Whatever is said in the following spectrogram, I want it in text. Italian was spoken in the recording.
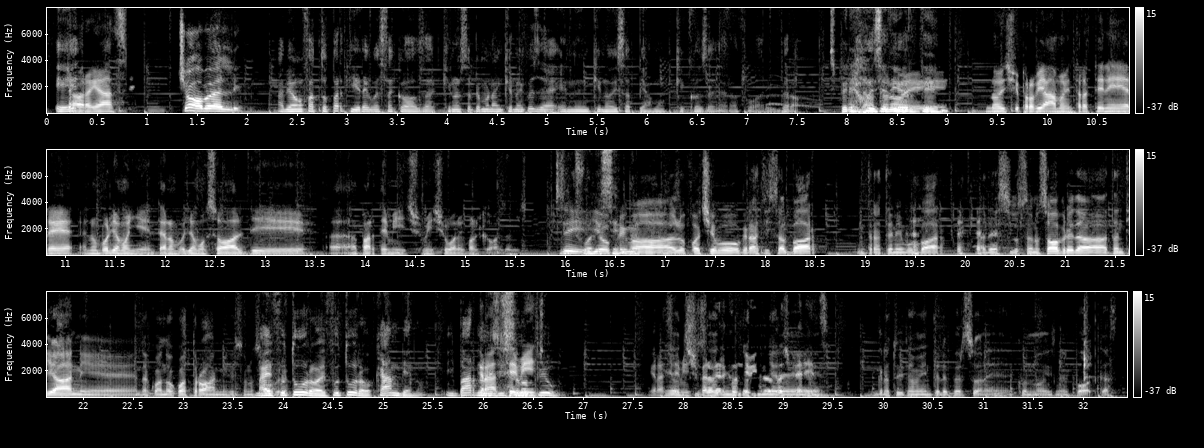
E Ciao ragazzi. Ciao belli. abbiamo fatto partire questa cosa che non sappiamo neanche noi cos'è e neanche noi sappiamo che cosa verrà fuori. Però speriamo Esatto, sia noi, divertente. noi ci proviamo a intrattenere, non vogliamo niente, non vogliamo soldi, eh, a parte Mitch, Mitch vuole qualcosa. Mitch. Sì, Ci vuole io prima qualcosa. lo facevo gratis al bar, intrattenevo il bar. Adesso sono sobrio da tanti anni, e da quando ho 4 anni che sono Ma è il sobrio. futuro, è il futuro, cambiano. I bar non Grazie, esistono Mitch. più. Grazie deciso per aver di condiviso la tua esperienza. gratuitamente le persone con noi nel podcast.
